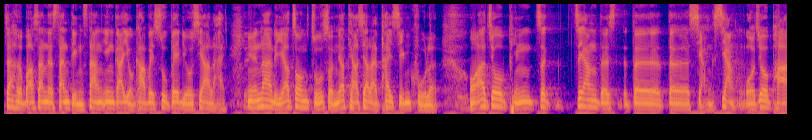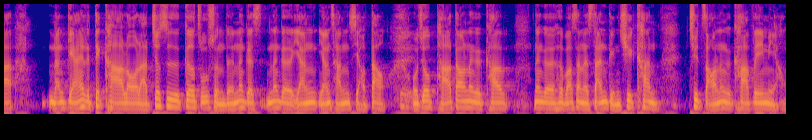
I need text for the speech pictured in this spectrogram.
在荷包山的山顶上应该有咖啡树被留下来，因为那里要种竹笋，要挑下来太辛苦了。我啊就凭这这样的的的想象，我就爬。能给的迪卡罗啦，就是割竹笋的那个那个羊羊肠小道，我就爬到那个咖那个荷包山的山顶去看，去找那个咖啡苗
